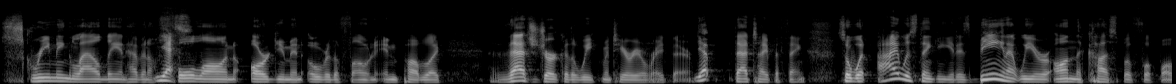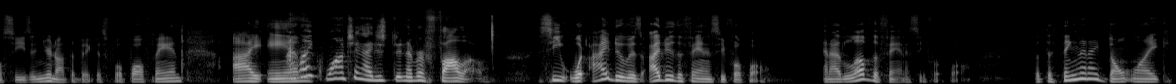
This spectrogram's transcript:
screaming loudly and having a Yes. full on argument over the phone in public. That's jerk of the week material right there. Yep. That type of thing. So what I was thinking it is being that we are on the cusp of football season, you're not the biggest football fan. I am I like watching. I just never follow. See, what I do is I do the fantasy football, and I love the fantasy football. But the thing that I don't like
